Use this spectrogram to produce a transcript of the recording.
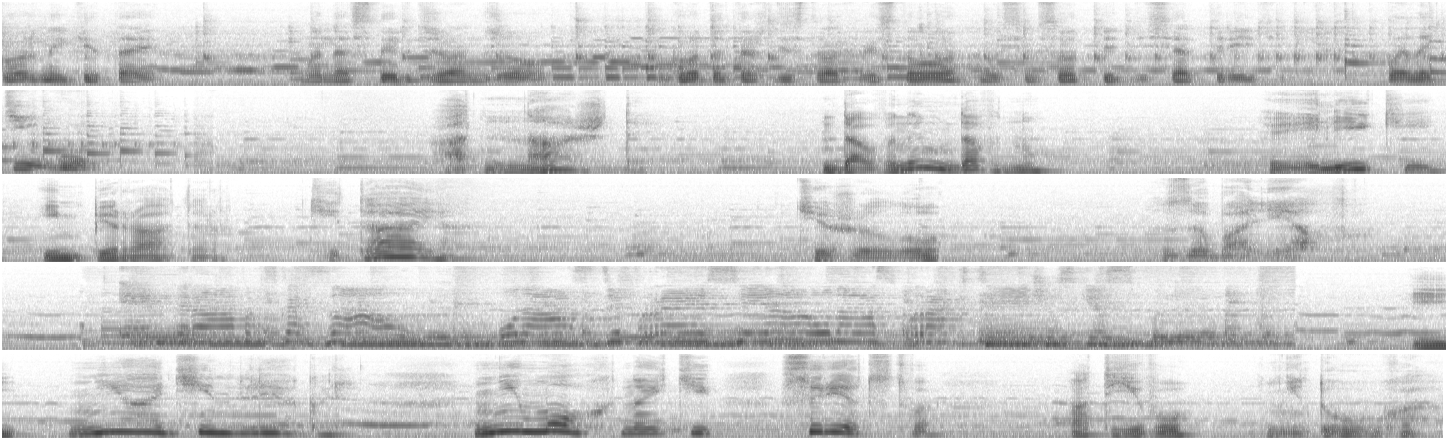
Горный Китай. Монастырь Джуанчжоу. Год от Рождества Христова 853. Палатингу. Однажды, давным-давно, великий император Китая тяжело заболел. Император сказал, у нас депрессия, у нас практически сплю. И ни один лекарь не мог найти средства от его недуга.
